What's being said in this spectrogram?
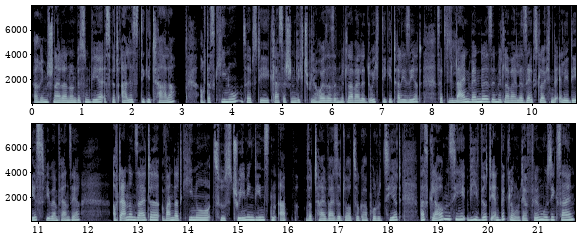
Herr Riemenschneider, nun wissen wir, es wird alles digitaler. Auch das Kino, selbst die klassischen Lichtspielhäuser sind mittlerweile durchdigitalisiert. Selbst die Leinwände sind mittlerweile selbstleuchtende LEDs, wie beim Fernseher. Auf der anderen Seite wandert Kino zu Streamingdiensten ab, wird teilweise dort sogar produziert. Was glauben Sie, wie wird die Entwicklung der Filmmusik sein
